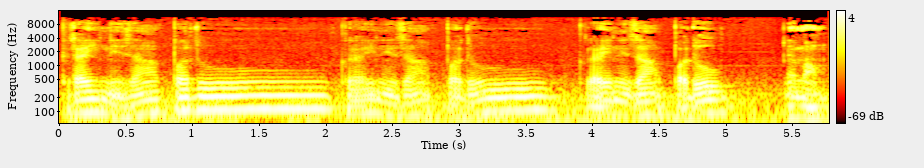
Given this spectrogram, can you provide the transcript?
Krajiny západu, krajiny západu, krajiny západu, nemám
